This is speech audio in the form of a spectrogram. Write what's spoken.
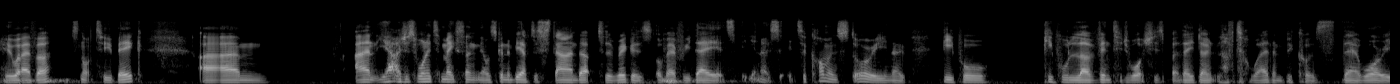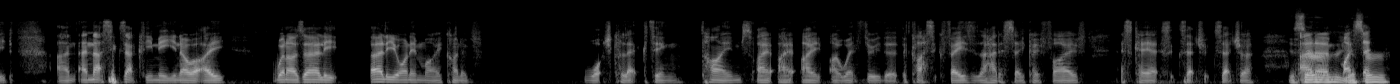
whoever it's not too big um and yeah i just wanted to make something that was going to be able to stand up to the rigors of every day it's you know it's, it's a common story you know people people love vintage watches but they don't love to wear them because they're worried and and that's exactly me you know i when i was early early on in my kind of watch collecting times I, I i i went through the the classic phases i had a seiko 5 skx etc etc Yes, And, sir. um, my yes, sir.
